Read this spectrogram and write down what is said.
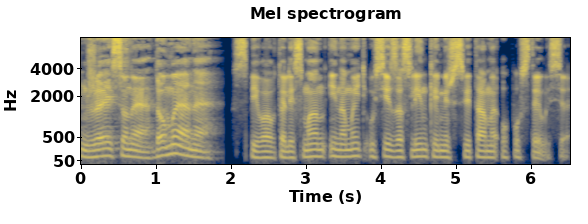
Джейсоне, до мене. співав талісман, і на мить усі заслінки між світами опустилися.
